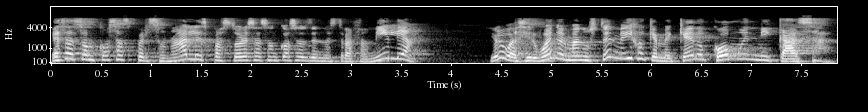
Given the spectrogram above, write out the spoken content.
esas son cosas personales, pastor, esas son cosas de nuestra familia. Yo le voy a decir, bueno, hermano, usted me dijo que me quedo como en mi casa.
